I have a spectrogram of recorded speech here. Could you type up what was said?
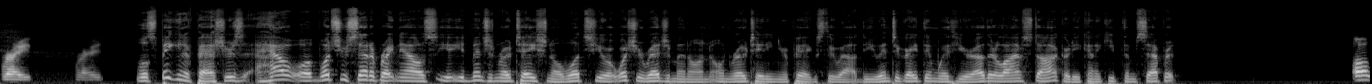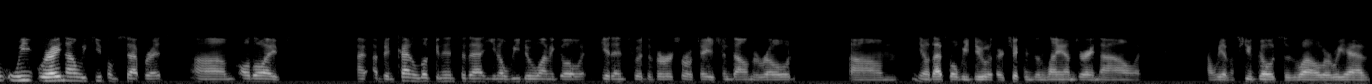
Right, right. Well, speaking of pastures, how uh, what's your setup right now? You, you'd mentioned rotational. What's your what's your regimen on on rotating your pigs throughout? Do you integrate them with your other livestock, or do you kind of keep them separate? Oh, we right now we keep them separate. Um, although I've I've been kind of looking into that. You know, we do want to go get into a diverse rotation down the road. Um, you know, that's what we do with our chickens and lambs right now. And we have a few goats as well, where we have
